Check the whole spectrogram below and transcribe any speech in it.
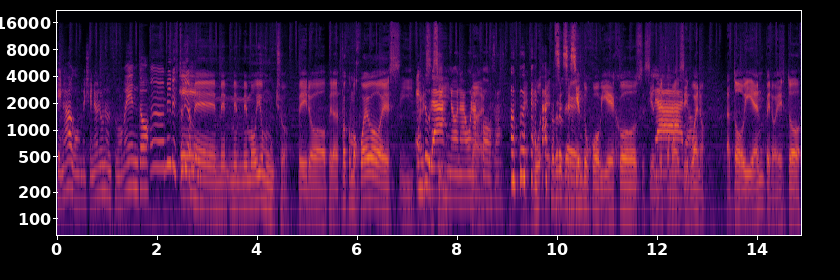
llenado como me llenó el 1 en su momento. Ah, a mí la historia Eh. me, me- me- movió mucho. Pero, pero después como juego es... y Es durazno sí. en algunas No, cosas. es eh, Yo creo se, siente un juego viejo, se siente como decir, bueno, está todo bien, pero esto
